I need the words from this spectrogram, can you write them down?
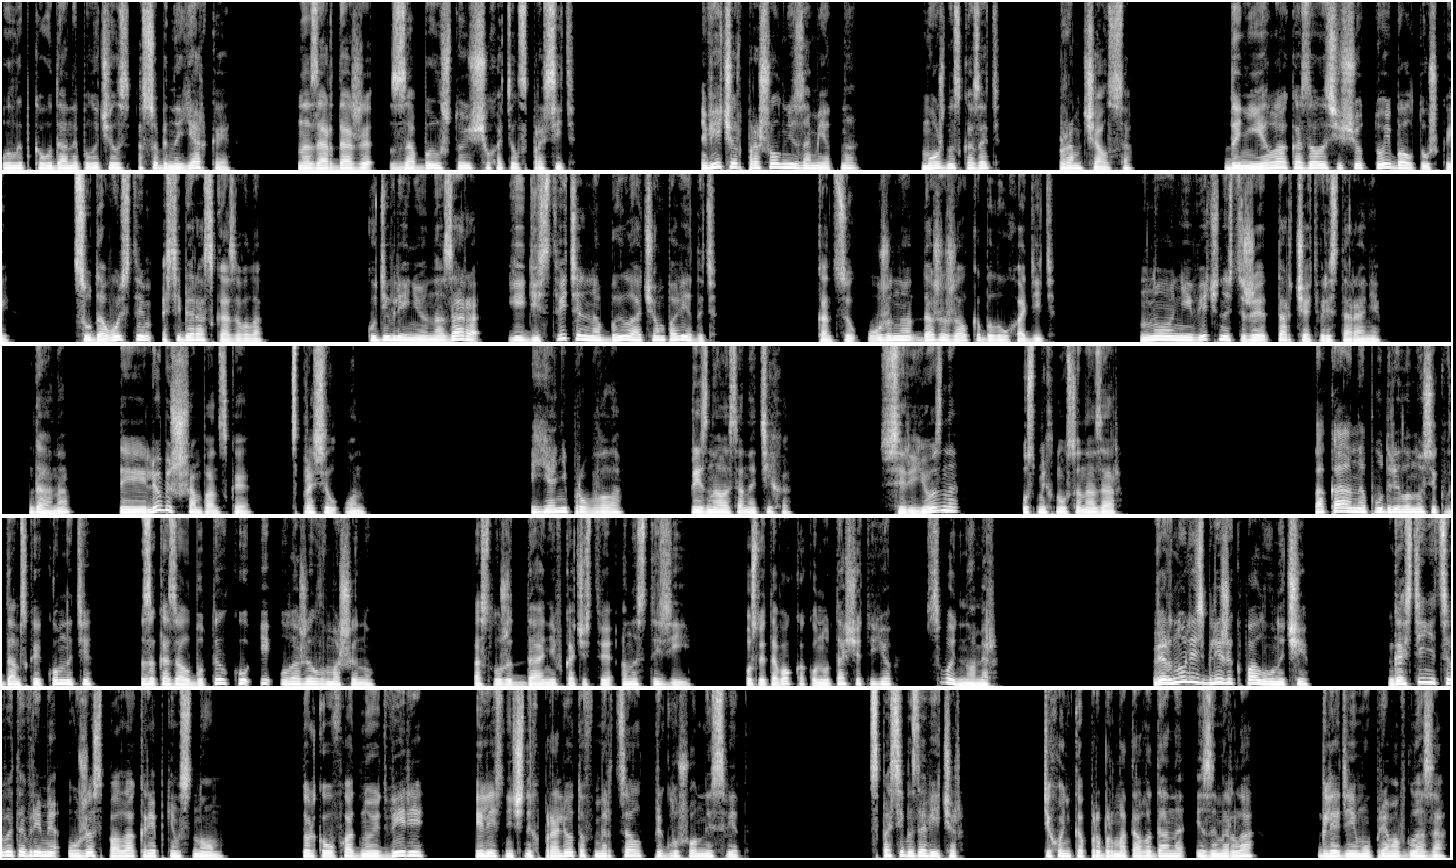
улыбка у Даны получилась особенно яркая. Назар даже забыл, что еще хотел спросить. Вечер прошел незаметно. Можно сказать, промчался. Даниэла оказалась еще той болтушкой. С удовольствием о себе рассказывала. К удивлению Назара, ей действительно было о чем поведать. К концу ужина даже жалко было уходить. Но не вечность же торчать в ресторане. «Дана, ты любишь шампанское?» — спросил он. «Я не пробовала», — призналась она тихо. «Серьезно?» — усмехнулся Назар. Пока она пудрила носик в дамской комнате, заказал бутылку и уложил в машину. Послужит Дани в качестве анестезии, после того, как он утащит ее в свой номер. Вернулись ближе к полуночи. Гостиница в это время уже спала крепким сном. Только у входной двери и лестничных пролетов мерцал приглушенный свет. «Спасибо за вечер», — тихонько пробормотала Дана и замерла, глядя ему прямо в глаза.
